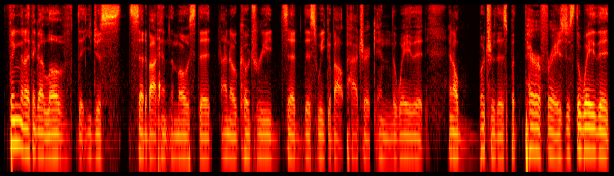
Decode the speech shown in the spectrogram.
thing that I think I love that you just said about him the most that I know Coach Reid said this week about Patrick and the way that, and I'll butcher this, but paraphrase just the way that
